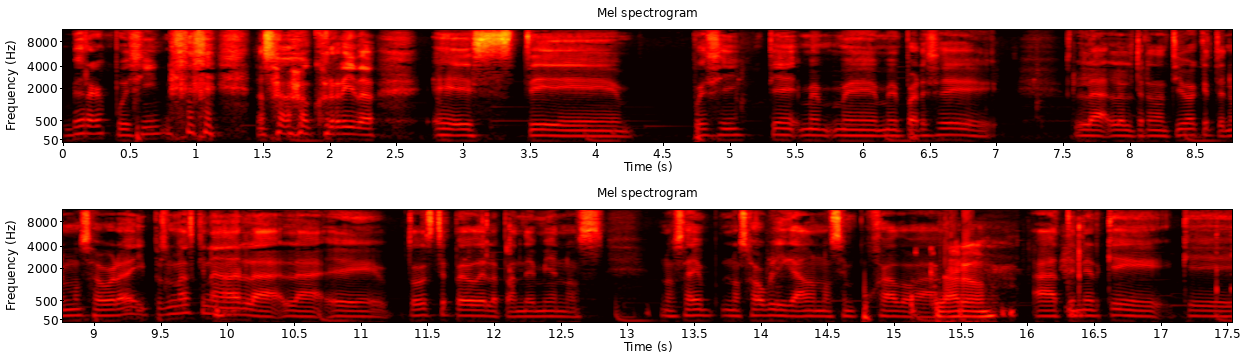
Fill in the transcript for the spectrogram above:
verga, pues sí, no se me ha ocurrido. Este, pues sí, me, me- me parece la, la alternativa que tenemos ahora y pues más que nada la, la, eh, todo este pedo de la pandemia nos, nos, ha, nos ha obligado, nos ha empujado a, Claro. a tener que, que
